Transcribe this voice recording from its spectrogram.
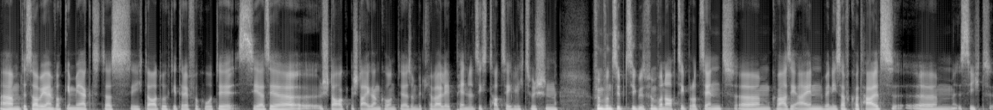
ähm, das habe ich einfach gemerkt, dass ich dadurch die Trefferquote sehr, sehr äh, stark steigern konnte. Also mittlerweile pendelt sich tatsächlich zwischen 75 bis 85 Prozent ähm, quasi ein, wenn ich es auf Quartalssicht ähm,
